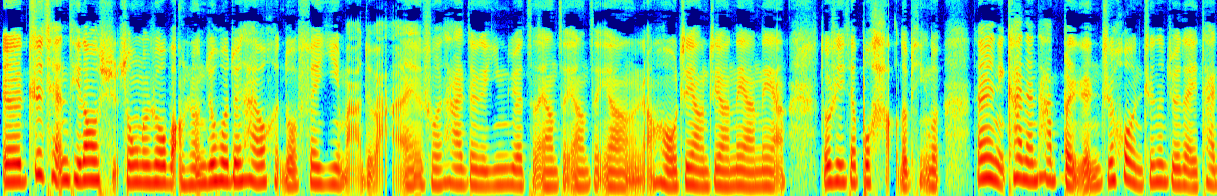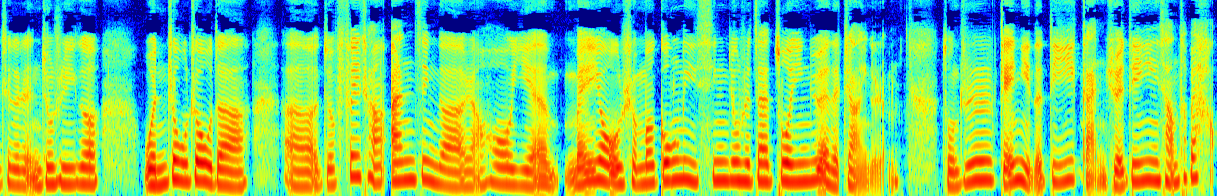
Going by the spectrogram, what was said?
呃，之前提到许嵩的时候，网上就会对他有很多非议嘛，对吧？哎，说他这个音乐怎样怎样怎样，然后这样这样那样那样，都是一些不好的评论。但是你看见他本人之后，你真的觉得，哎，他这个人就是一个。文绉绉的，呃，就非常安静的，然后也没有什么功利心，就是在做音乐的这样一个人。总之，给你的第一感觉、第一印象特别好，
